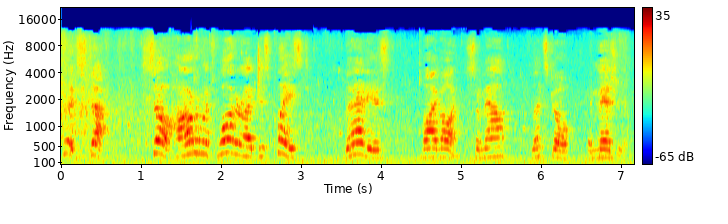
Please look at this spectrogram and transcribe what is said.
good stuff. So, however much water I've displaced, that is my volume. So now, let's go and measure it.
